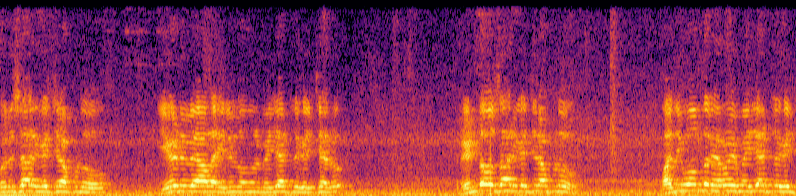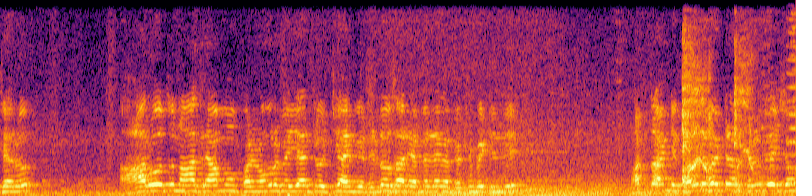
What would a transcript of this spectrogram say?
తొలిసారి గెలిచినప్పుడు ఏడు వేల ఎనిమిది వందల మెజార్టీలు గెలిచారు. రెండవసారి గెలిచినప్పుడు పది వందల ఇరవై మెజార్టీలు గెలిచారు. ఆ రోజు నా గ్రామం పన్నెండు వందల మెజార్టీ వచ్చి ఆయనకి రెండోసారి ఎమ్మెల్యేగా భిక్ష పెట్టింది అట్లాంటి కళ్ళు పెట్టిన తెలుగుదేశం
